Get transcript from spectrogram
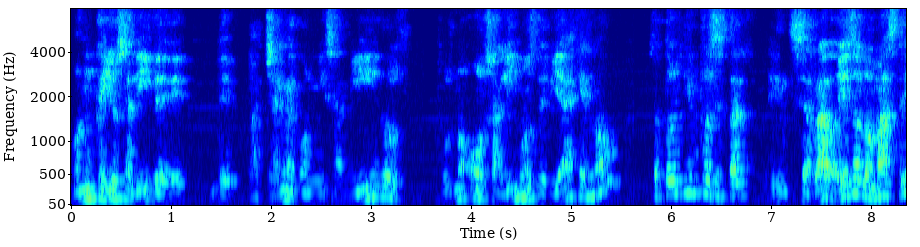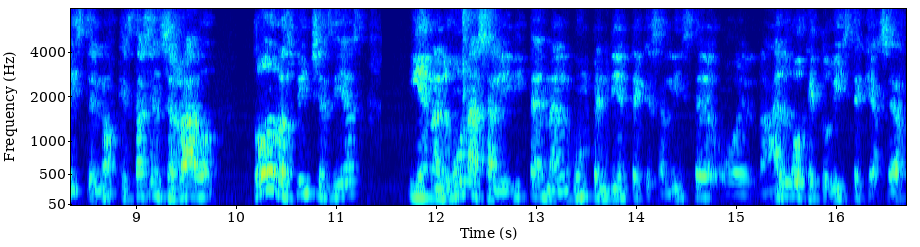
o nunca yo salí de, de pachanga con mis amigos, pues no, o salimos de viaje, ¿no? Todo el tiempo es estar encerrado. Eso es lo más triste, ¿no? Que estás encerrado todos los pinches días y en alguna salidita, en algún pendiente que saliste o en algo que tuviste que hacer,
